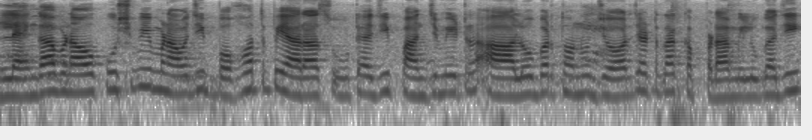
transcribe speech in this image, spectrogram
ਲਹਿੰਗਾ ਬਣਾਓ ਕੁਝ ਵੀ ਬਣਾਓ ਜੀ, ਬਹੁਤ ਪਿਆਰਾ ਸੂਟ ਹੈ ਜੀ। 5 ਮੀਟਰ ਆਲ ਓਵਰ ਤੁਹਾਨੂੰ ਜਾਰਜਟ ਦਾ ਕੱਪੜਾ ਮਿਲੂਗਾ ਜੀ।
